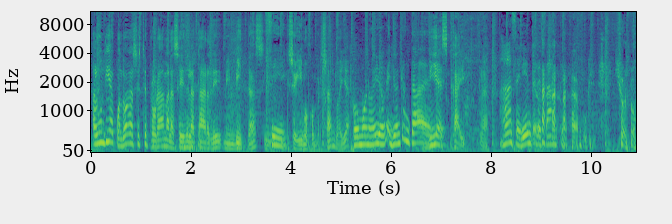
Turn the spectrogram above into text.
Algún día, cuando hagas este programa a las 6 de la tarde, me invitas y, seguimos conversando allá. ¿Cómo no? Yo, yo encantada de... Vía Skype, claro. Ah, sería interesante. yo, no,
